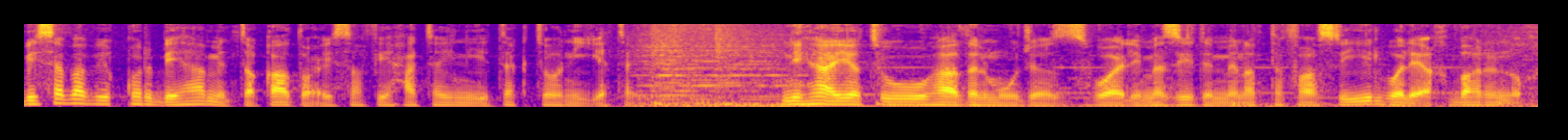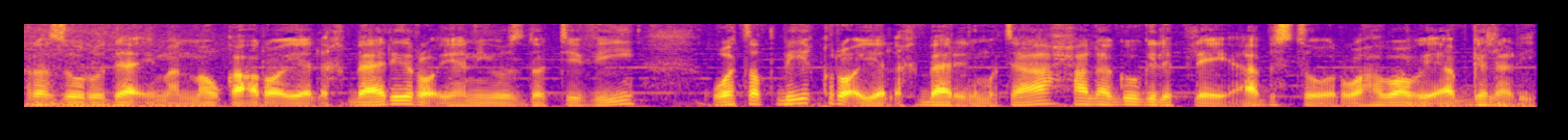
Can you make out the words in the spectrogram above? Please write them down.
بسبب قربها من تقاطع صفيحتين تكتونيتين. نهاية هذا الموجز ولمزيد من التفاصيل ولأخبار أخرى زوروا دائما موقع رؤيا الإخباري رؤيا news dot TV وتطبيق رؤيا الإخباري المتاح على Google Play App Store و Huawei AppGallery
